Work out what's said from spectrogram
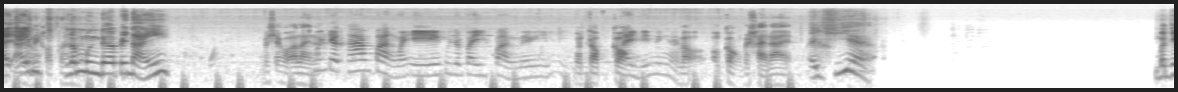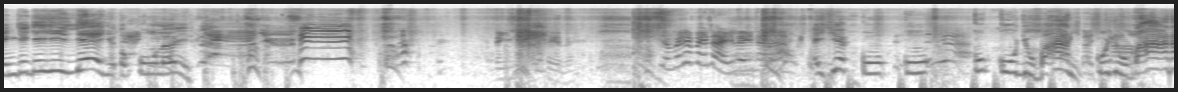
ไอ้ไอ้แล้วมึงเดินไปไหน ไม่ใช่เพราะอะไรมึนะงจะข้ามฝั่งมาเอง กูจะไปอีกฝั่งนึงมันดรอปกล่องไปอีกนิดนึงอะเราเอากล่องไปขายได้ ไอ้เชี่ย มันยังเย่เย่เย่เย่อยู่ตรงกูเลยได้ยินเสียงเสียงเลย ยังไม่ได้ไปไหนเลยนะ ไอ้เชี่ยกูกูกูกูอยู่บ้าน กูอยู่บ้าน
